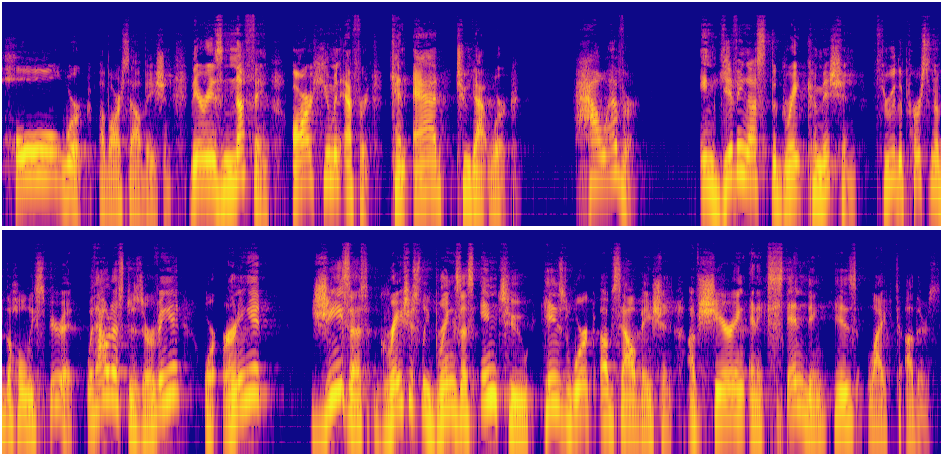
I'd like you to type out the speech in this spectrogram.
whole work of our salvation. There is nothing our human effort can add to that work. However, in giving us the Great Commission through the person of the Holy Spirit, without us deserving it or earning it, Jesus graciously brings us into his work of salvation, of sharing and extending his life to others.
